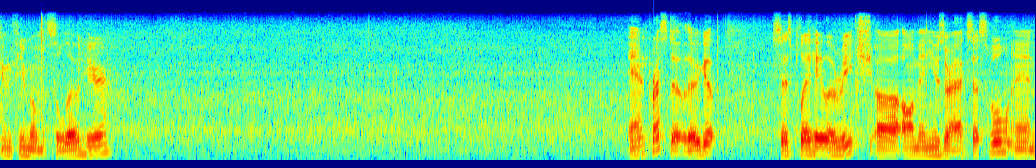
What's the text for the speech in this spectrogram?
Give it a few moments to load here. And presto, there you go. It says play Halo Reach. Uh, all menus are accessible, and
